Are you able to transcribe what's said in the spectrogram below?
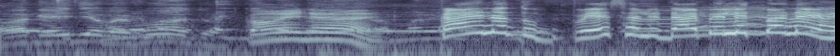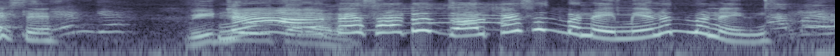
હવે કહી દો ભાઈ પહોંચો કઈ નતું સ્પેશિયલી ડાબેલી જ બનાવી છે. ના અલ્પેશ જ અલ્પેશ જ બનાવી મહેનત બનાવી.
